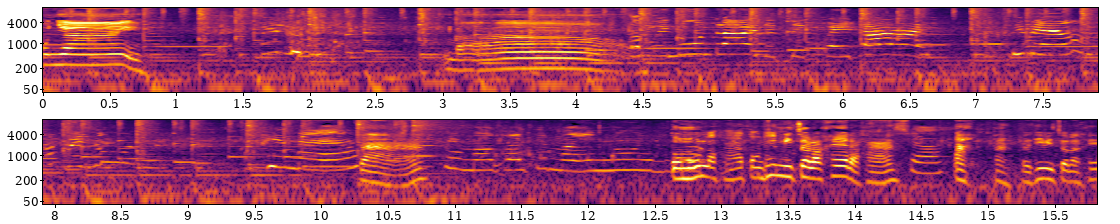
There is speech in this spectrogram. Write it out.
คุณยาย ว้าวเราไปนู่นได้เด็กๆไปได้ พี่แมวเราไปนู่น พี่แมวจ๋า พี่แมวก็จะไปนู่นตรงนู้นเหรอคะ ตรงที่มีจระเข้เหรอคะใช่ไป่ะป่ะไปที่มีจระเข้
